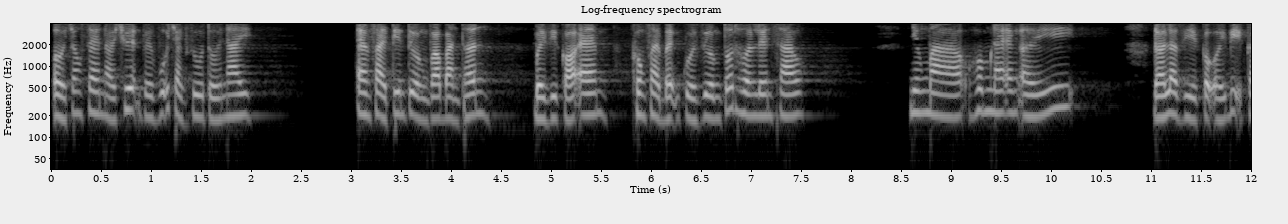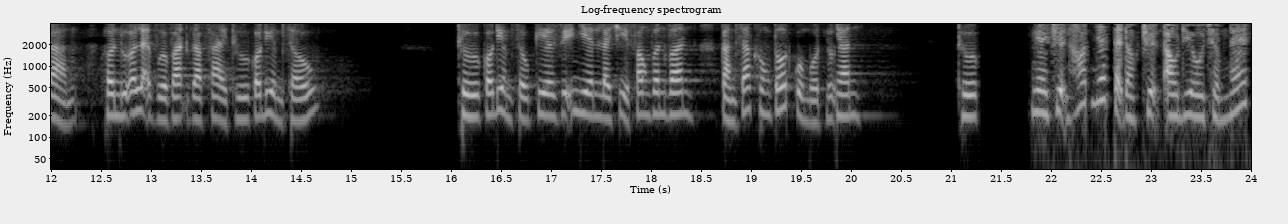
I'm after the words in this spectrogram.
ở trong xe nói chuyện với Vũ Trạch Du tối nay. Em phải tin tưởng vào bản thân, bởi vì có em, không phải bệnh của Dương tốt hơn lên sao? Nhưng mà hôm nay anh ấy... Đó là vì cậu ấy bị cảm, hơn nữa lại vừa vặn gặp phải thứ có điểm xấu. Thứ có điểm xấu kia dĩ nhiên là chỉ phong vân vân, cảm giác không tốt của một nữ nhân. Thứ Nghe chuyện hot nhất tại đọc truyện audio.net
